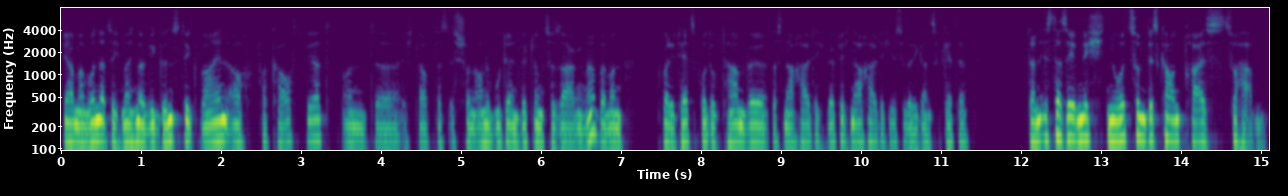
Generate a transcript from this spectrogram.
Ja, man wundert sich manchmal, wie günstig Wein auch verkauft wird. Und äh, ich glaube, das ist schon auch eine gute Entwicklung zu sagen, ne? wenn man ein Qualitätsprodukt haben will, das nachhaltig, wirklich nachhaltig ist über die ganze Kette, dann ist das eben nicht nur zum Discountpreis zu haben.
